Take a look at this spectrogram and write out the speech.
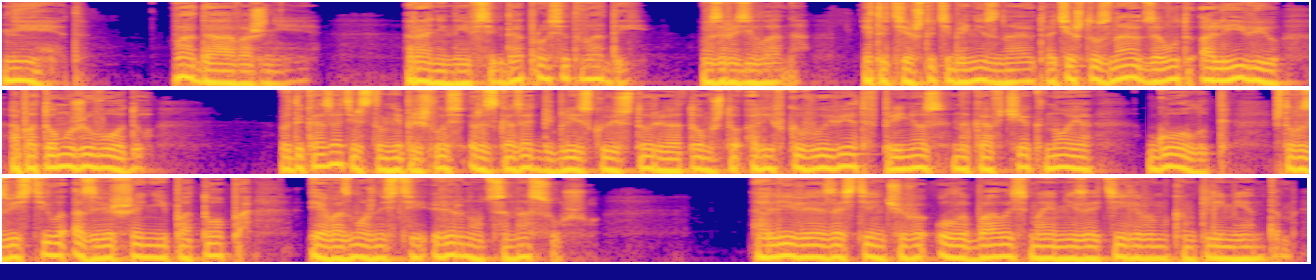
Нет, вода важнее. Раненые всегда просят воды, — возразила она. Это те, что тебя не знают, а те, что знают, зовут Оливию, а потом уже воду. В доказательство мне пришлось рассказать библейскую историю о том, что оливковую ветвь принес на ковчег Ноя голубь, что возвестило о завершении потопа, и о возможности вернуться на сушу. Оливия застенчиво улыбалась моим незатейливым комплиментам.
